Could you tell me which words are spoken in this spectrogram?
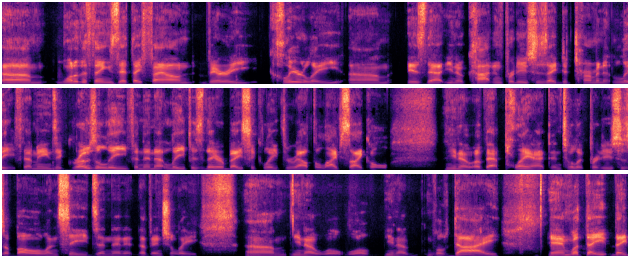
um, one of the things that they found very clearly um, is that you know cotton produces a determinate leaf. That means it grows a leaf and then that leaf is there basically throughout the life cycle you know of that plant until it produces a boll and seeds and then it eventually um, you know will will you know will die. And what they they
